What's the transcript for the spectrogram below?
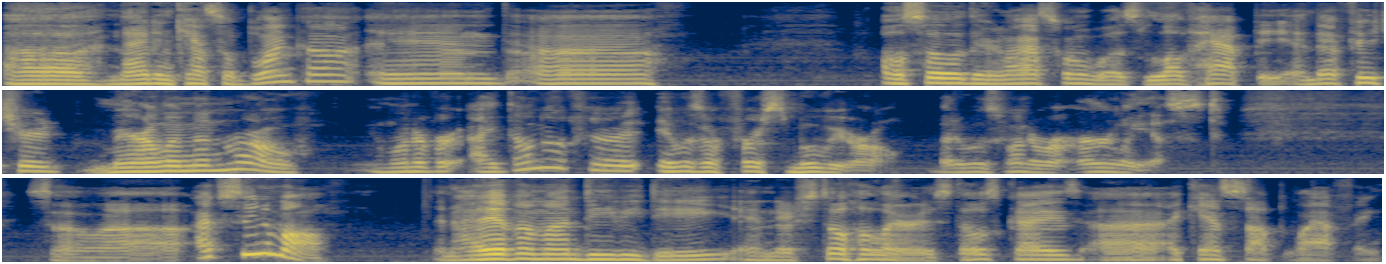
uh, Night in Casablanca, and uh, also their last one was Love Happy, and that featured Marilyn Monroe. One of her, I don't know if it was her first movie role, but it was one of her earliest. So uh, I've seen them all, and I have them on DVD, and they're still hilarious. Those guys, uh, I can't stop laughing.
